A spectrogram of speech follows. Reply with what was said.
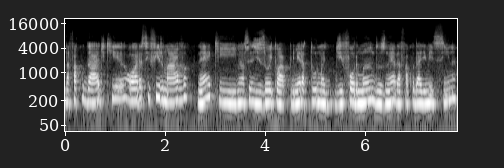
da faculdade que ora se firmava, né, que em 1918 a primeira turma de formandos, né, da faculdade de medicina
